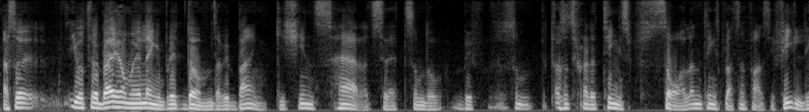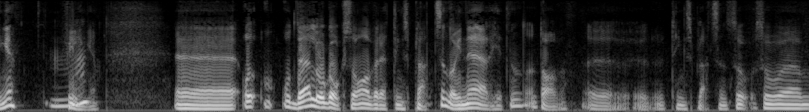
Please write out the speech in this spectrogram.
Alltså i Åtvidaberg har man ju länge blivit dömda vid Bankekins häradsrätt som då som, alltså själva tingssalen, tingsplatsen fanns i Fillinge. Mm. Fillinge. Eh, och, och där låg också avrättningsplatsen då i närheten av eh, tingsplatsen. Så, så eh,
